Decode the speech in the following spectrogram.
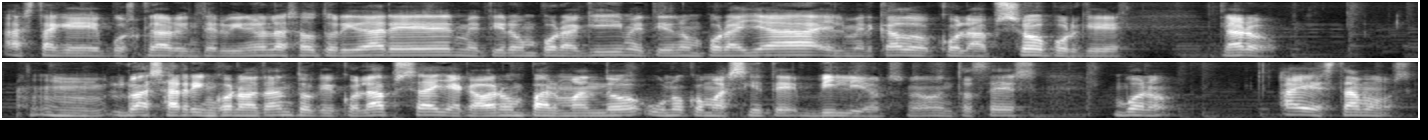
Hasta que, pues claro, intervinieron las autoridades, metieron por aquí, metieron por allá, el mercado colapsó porque, claro, lo has arrinconado tanto que colapsa y acabaron palmando 1,7 billions, ¿no? Entonces, bueno, ahí estamos.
